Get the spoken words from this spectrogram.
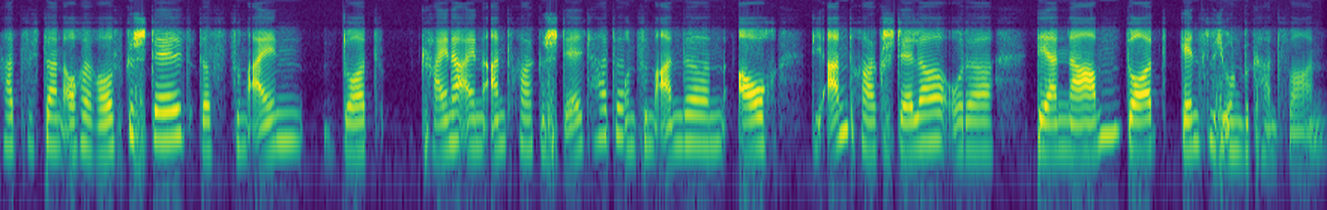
hat sich dann auch herausgestellt, dass zum einen dort keiner einen Antrag gestellt hatte und zum anderen auch die Antragsteller oder deren Namen dort gänzlich unbekannt waren.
